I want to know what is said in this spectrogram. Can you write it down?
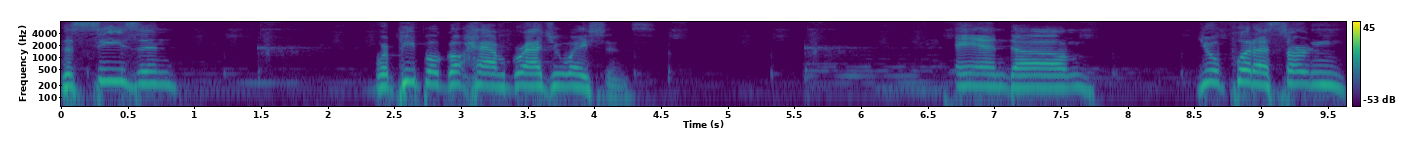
the season where people go have graduations. And um, you'll put a certain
